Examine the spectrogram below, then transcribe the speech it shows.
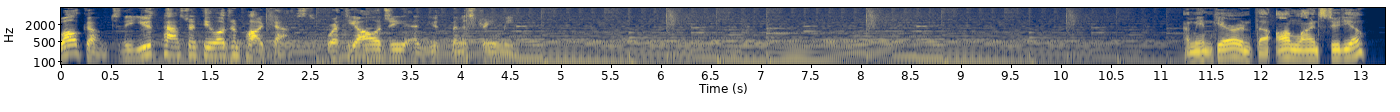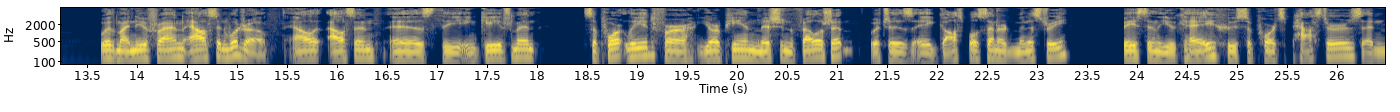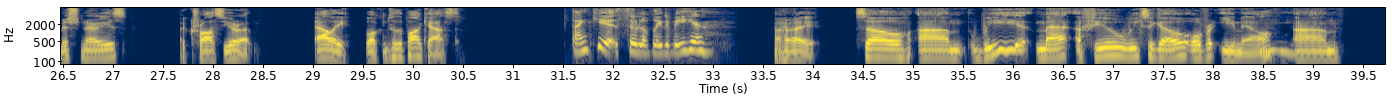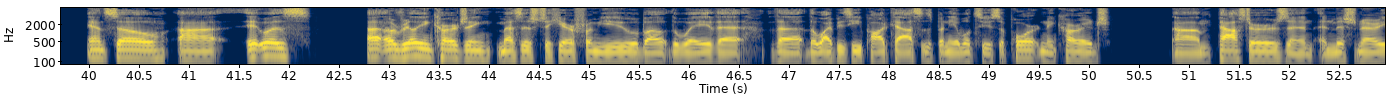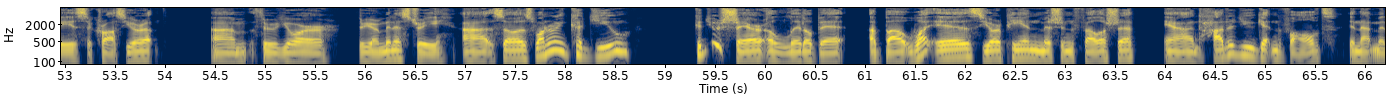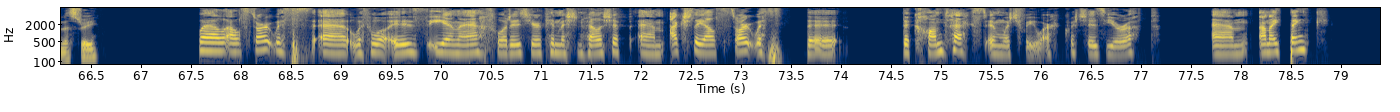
Welcome to the Youth Pastor Theologian Podcast, where theology and youth ministry meet. I'm in here in the online studio with my new friend, Alison Woodrow. Al- Alison is the engagement support lead for European Mission Fellowship, which is a gospel centered ministry based in the UK who supports pastors and missionaries across Europe. Allie, welcome to the podcast. Thank you. It's so lovely to be here. All right. So um, we met a few weeks ago over email. Mm. Um, and so uh, it was a, a, really encouraging message to hear from you about the way that the, the YPT podcast has been able to support and encourage um, pastors and, and missionaries across Europe um, through your through your ministry. Uh, so I was wondering, could you could you share a little bit about what is European Mission Fellowship and how did you get involved in that ministry? Well, I'll start with uh, with what is EMF, what is European Mission Fellowship. Um, actually, I'll start with the the context in which we work, which is Europe. Um, and I think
